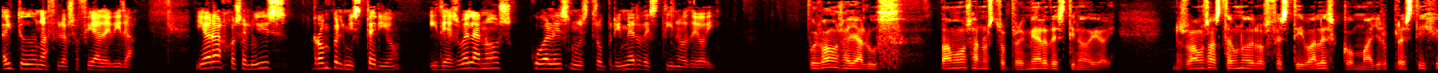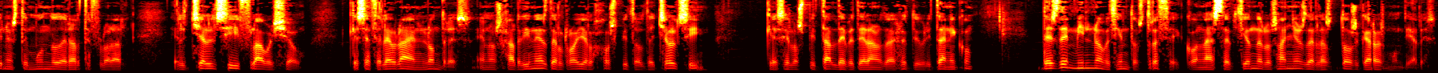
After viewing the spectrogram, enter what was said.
hay toda una filosofía de vida. Y ahora, José Luis, rompe el misterio y desvélanos cuál es nuestro primer destino de hoy. Pues vamos allá, Luz. Vamos a nuestro primer destino de hoy. Nos vamos hasta uno de los festivales con mayor prestigio en este mundo del arte floral, el Chelsea Flower Show, que se celebra en Londres, en los jardines del Royal Hospital de Chelsea, que es el hospital de veteranos del ejército británico, desde 1913, con la excepción de los años de las dos guerras mundiales.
